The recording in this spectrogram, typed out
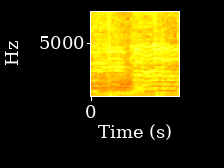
たと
